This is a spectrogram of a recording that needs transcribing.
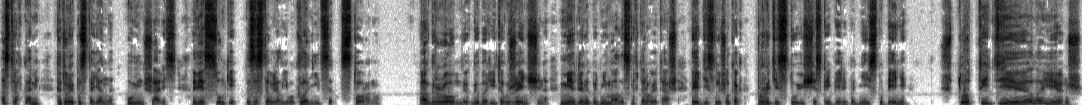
островками, которые постоянно уменьшались. Вес сумки заставлял его клониться в сторону. Огромных габаритов женщина медленно поднималась на второй этаж. Эдди слышал, как протестующе скрипели под ней ступени. «Что ты делаешь?»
